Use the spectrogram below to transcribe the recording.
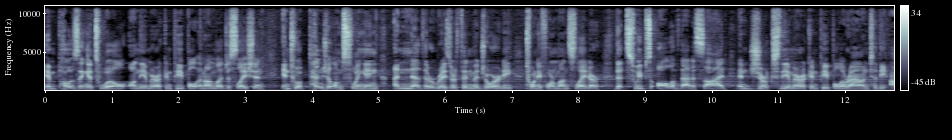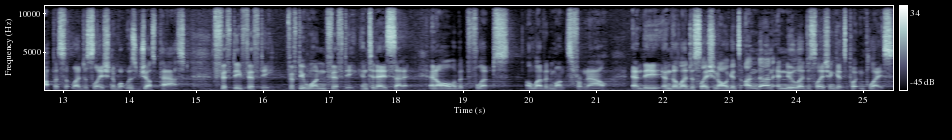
imposing its will on the American people and on legislation into a pendulum swinging another razor thin majority 24 months later that sweeps all of that aside and jerks the American people around to the opposite legislation of what was just passed 50 50, 51 50 in today's Senate. And all of it flips 11 months from now and the, and the legislation all gets undone and new legislation gets put in place.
